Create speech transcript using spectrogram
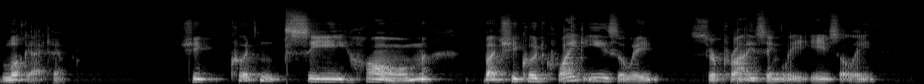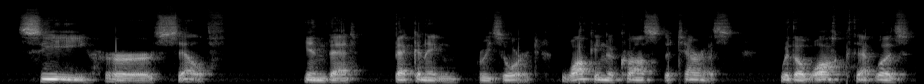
look at him. She couldn't see home, but she could quite easily, surprisingly easily, see herself in that beckoning resort, walking across the terrace with a walk that was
